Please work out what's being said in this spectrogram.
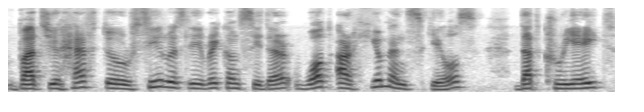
But you have to seriously reconsider what are human skills that create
